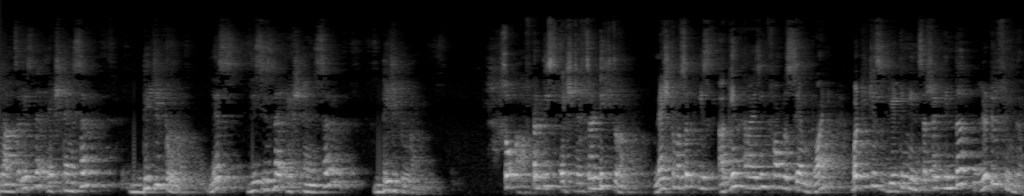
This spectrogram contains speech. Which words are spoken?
the answer is the extensor digitorum yes this is the extensor digitorum so after this extensor digitorum next muscle is again arising from the same point but it is getting insertion in the little finger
